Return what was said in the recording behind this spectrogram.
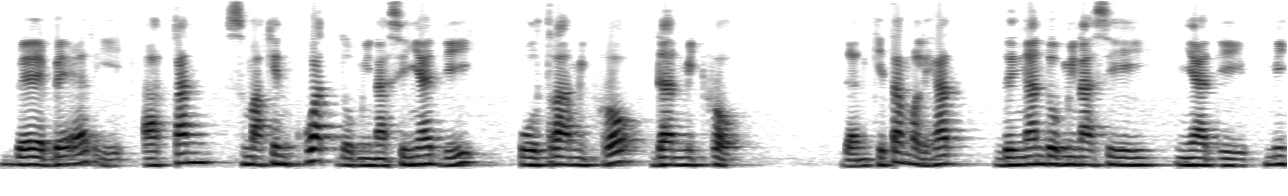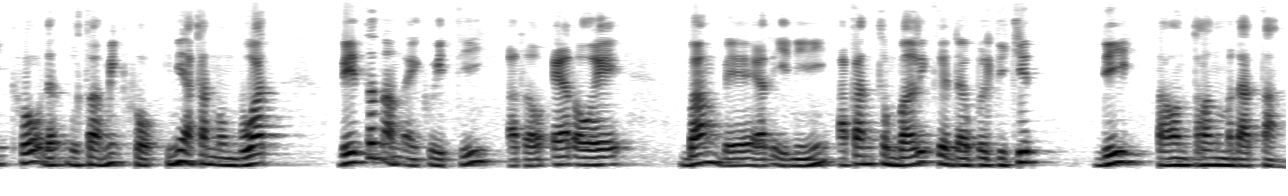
BBRI akan semakin kuat dominasinya di ultra mikro dan mikro. Dan kita melihat dengan dominasinya di mikro dan ultra mikro ini akan membuat return on equity atau ROE Bank BR ini akan kembali ke double digit di tahun-tahun mendatang.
